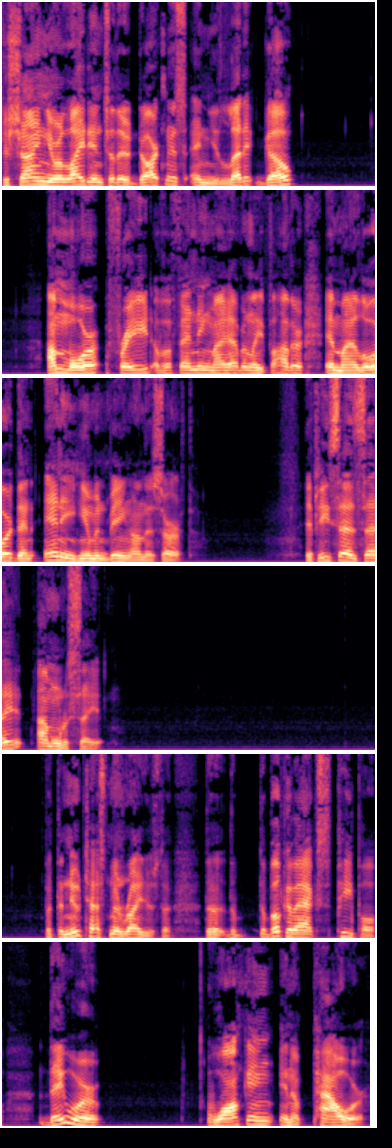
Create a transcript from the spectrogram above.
to shine your light into their darkness, and you let it go? I'm more afraid of offending my Heavenly Father and my Lord than any human being on this earth. If He says say it, I'm going to say it. But the New Testament writers, the the, the, the book of Acts people, they were walking in a power,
